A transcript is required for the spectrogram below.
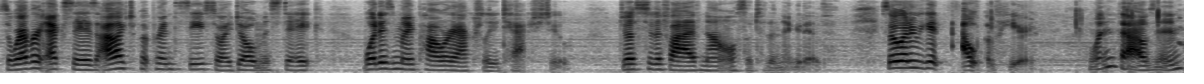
So wherever x is, I like to put parentheses so I don't mistake what is my power actually attached to. Just to the 5, not also to the negative. So what do we get out of here? 1,000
